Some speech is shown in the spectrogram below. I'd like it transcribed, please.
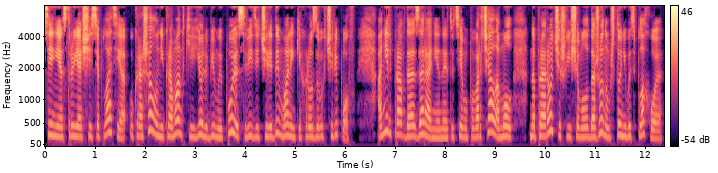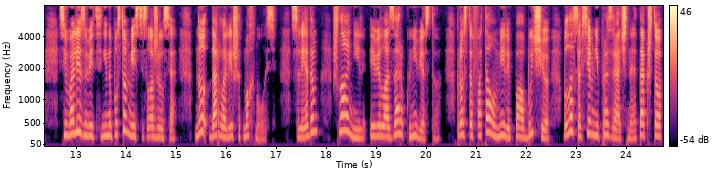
Синее струящееся платье украшало некромантки ее любимый пояс в виде череды маленьких розовых черепов. Аниль, правда, заранее на эту тему поворчала, мол, напророчишь еще молодоженам что-нибудь плохое. Символизм ведь не на пустом месте сложился. Но Дарла лишь отмахнулась. Следом шла Аниль и вела за руку невесту. Просто фата у Мили по обычаю была совсем непрозрачная, так что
